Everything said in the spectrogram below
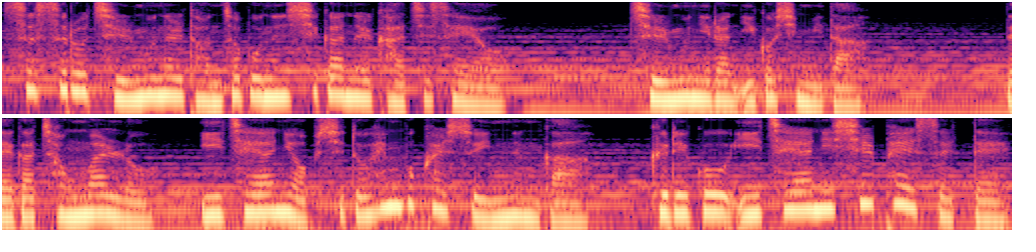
스스로 질문을 던져보는 시간을 가지세요. 질문이란 이것입니다. 내가 정말로 이 제안이 없이도 행복할 수 있는가? 그리고 이 제안이 실패했을 때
